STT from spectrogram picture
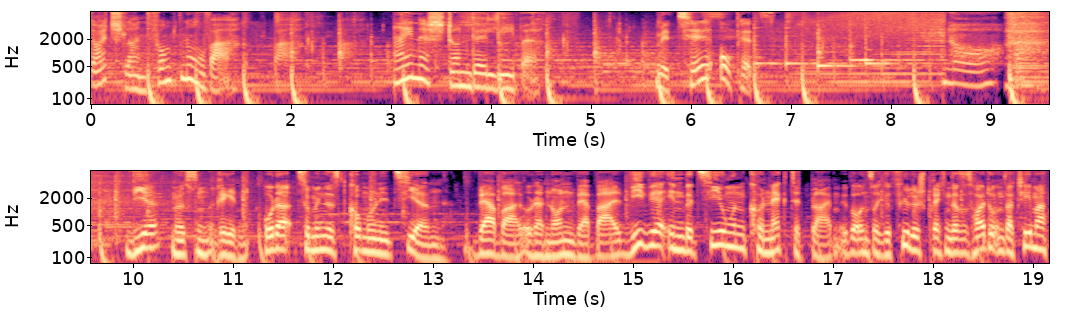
Deutschlandfunk Nova. Eine Stunde Liebe. Mit Till Opitz. Wir müssen reden oder zumindest kommunizieren, verbal oder nonverbal, wie wir in Beziehungen connected bleiben, über unsere Gefühle sprechen. Das ist heute unser Thema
